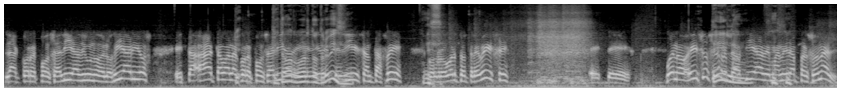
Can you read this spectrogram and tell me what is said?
la corresponsalía de uno de los diarios está ah, estaba la corresponsalía Roberto de, de, Santa Fe con Roberto Trevese este bueno, eso se repartía de manera personal.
